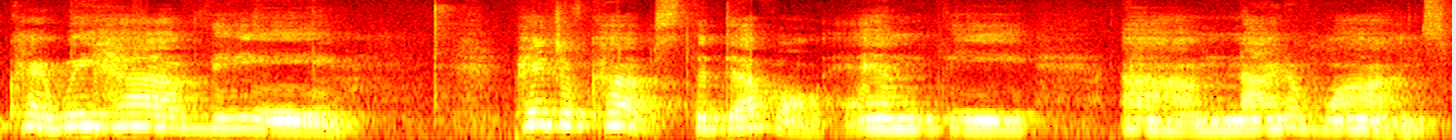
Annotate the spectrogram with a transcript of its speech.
Okay, we have the Page of Cups, the Devil, and the um, Knight of Wands.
